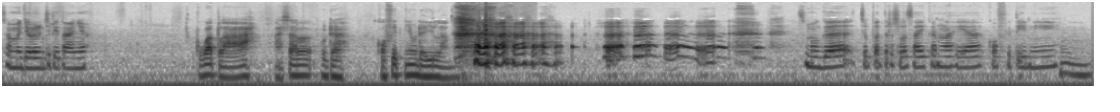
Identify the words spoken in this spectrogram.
sama jalan ceritanya. Kuat lah asal udah covidnya udah hilang semoga cepat terselesaikan lah ya covid ini. Hmm.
